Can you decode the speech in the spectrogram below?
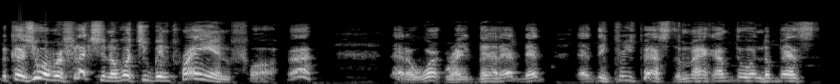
Because you're a reflection of what you've been praying for. Huh? That'll work right there. That, that, that the priest, Pastor Mac, I'm doing the best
